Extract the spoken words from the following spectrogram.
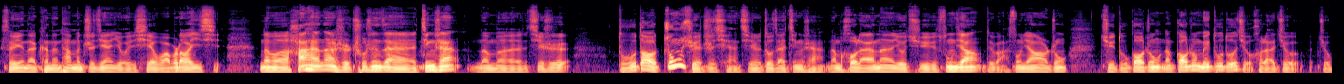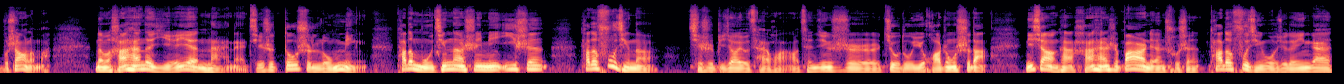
所以呢，可能他们之间有一些玩不到一起。那么韩寒呢是出生在金山，那么其实。读到中学之前，其实都在金山。那么后来呢，又去松江，对吧？松江二中去读高中。那高中没读多久，后来就就不上了嘛。那么韩寒的爷爷奶奶其实都是农民，他的母亲呢是一名医生，他的父亲呢其实比较有才华啊，曾经是就读于华中师大。你想想看，韩寒是八二年出生，他的父亲我觉得应该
